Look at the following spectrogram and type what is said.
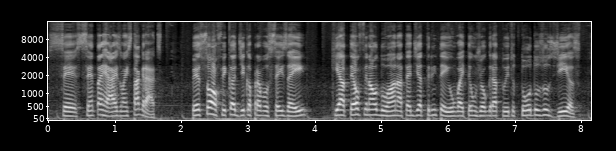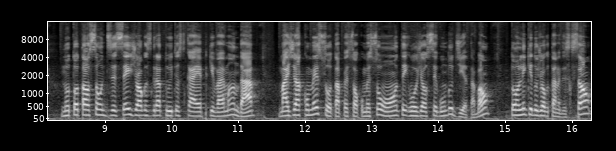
60 reais, mas tá grátis. Pessoal, fica a dica pra vocês aí, que até o final do ano, até dia 31, vai ter um jogo gratuito todos os dias. No total são 16 jogos gratuitos que a Epic vai mandar, mas já começou, tá pessoal? Começou ontem, hoje é o segundo dia, tá bom? Então o link do jogo tá na descrição.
